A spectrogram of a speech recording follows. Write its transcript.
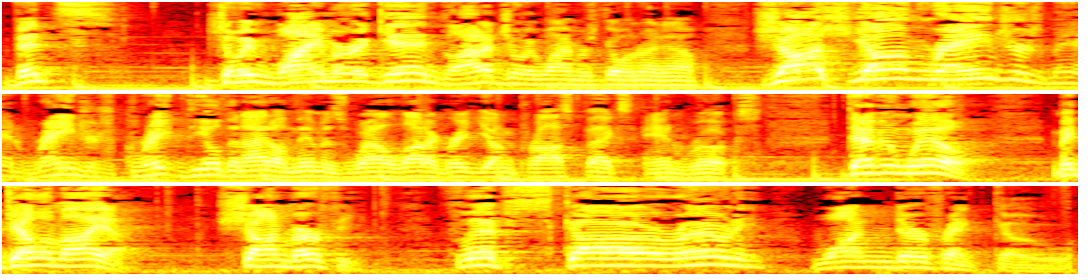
Vince, Joey Wiemer again. A lot of Joey Wiemers going right now. Josh Jung, Rangers. Man, Rangers. Great deal tonight on them as well. A lot of great young prospects and rooks. Devin Will, Miguel Amaya, Sean Murphy, Flip Scaroni, Wander Franco,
